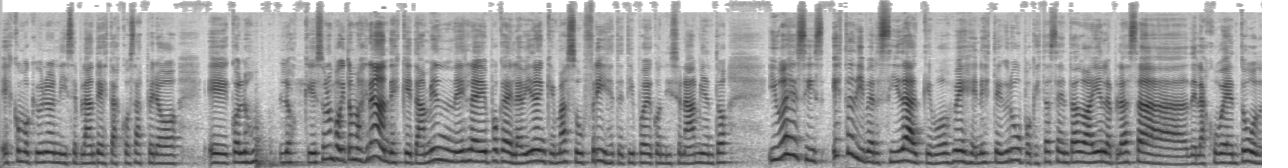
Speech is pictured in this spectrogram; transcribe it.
es como que uno ni se plantea estas cosas, pero eh, con los, los, que son un poquito más grandes, que también es la época de la vida en que más sufrís este tipo de condicionamiento, y vos decís, esta diversidad que vos ves en este grupo que está sentado ahí en la Plaza de la Juventud,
